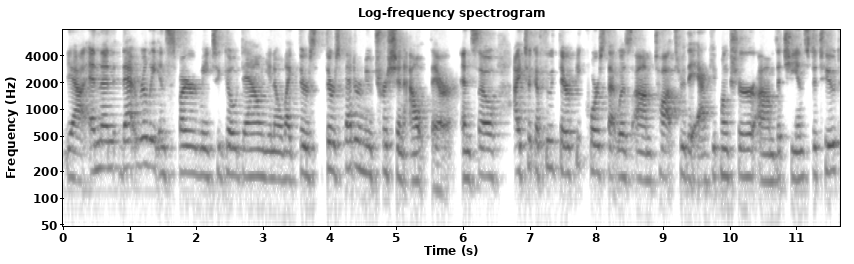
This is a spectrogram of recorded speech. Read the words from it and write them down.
yeah, and then that really inspired me to go down, you know, like there's there's better nutrition out there. And so I took a food therapy course that was um, taught through the acupuncture, um, the Chi Institute,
